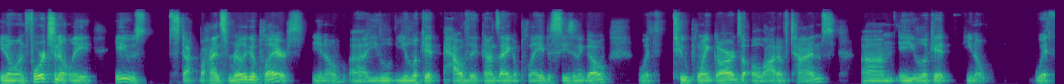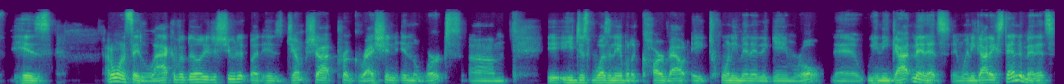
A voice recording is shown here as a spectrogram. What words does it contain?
you know, unfortunately, he was stuck behind some really good players. You know, uh, you you look at how the Gonzaga played a season ago with two point guards a lot of times. Um, and you look at you know with his I don't want to say lack of ability to shoot it, but his jump shot progression in the works. Um, he just wasn't able to carve out a 20 minute a game role. And when he got minutes and when he got extended minutes,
